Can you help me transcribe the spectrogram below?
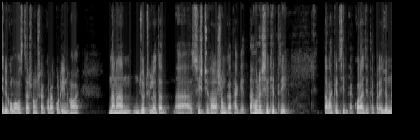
এরকম অবস্থায় সংসার করা কঠিন হয়, নানান জটিলতা সৃষ্টি হওয়ার আশঙ্কা থাকে, তাহলে সেক্ষেত্রে তালাকের চিন্তা করা যেতে পারে। এই জন্য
